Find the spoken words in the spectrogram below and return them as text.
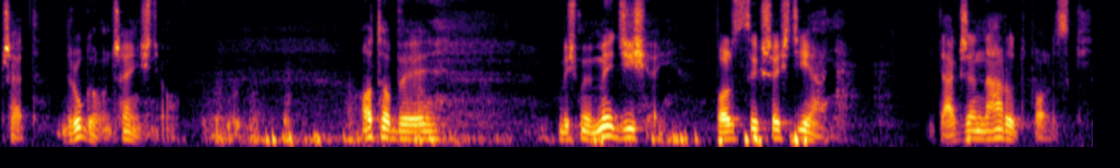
przed drugą częścią o to, by, byśmy my dzisiaj, polscy chrześcijanie i także naród polski,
